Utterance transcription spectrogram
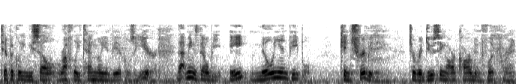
typically we sell roughly 10 million vehicles a year, that means there will be 8 million people contributing to reducing our carbon footprint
